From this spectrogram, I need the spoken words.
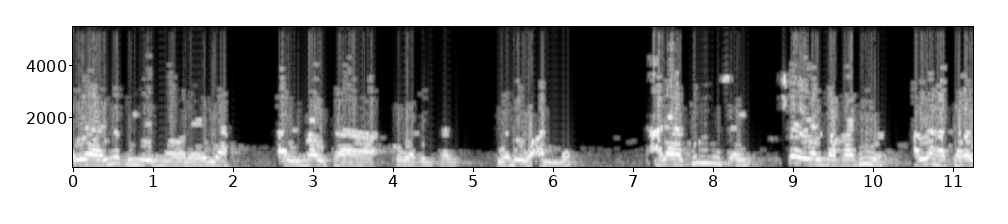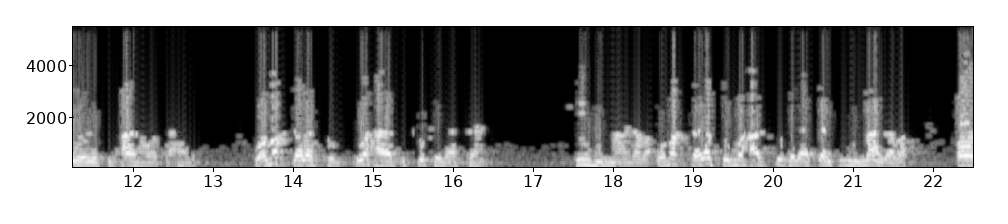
Ayaa yuxyii nooleeya almawtaa kuwa dhintay. Wa huwa alle calaa kulli shay shay walba qadiir allaha kara weeye subxaanahu wa tacaala wama اkhtalaftum waxaad isku khilaaftaan fiihi maagaba wama اkhtalaftum waxaad isku khilaaftaan fiihi maagaba oo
